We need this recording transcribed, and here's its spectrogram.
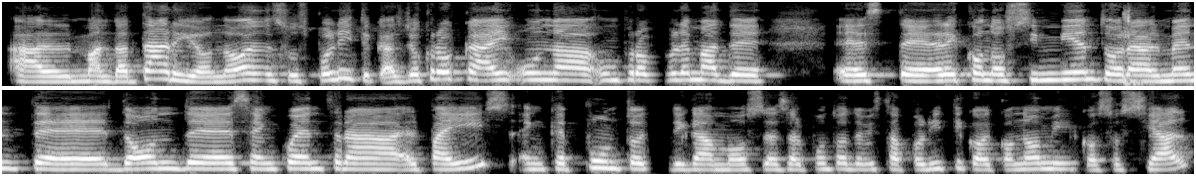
al mandatario, ¿no? En sus políticas. Yo creo que hay una, un problema de este reconocimiento realmente dónde se encuentra el país, en qué punto, digamos, desde el punto de vista político, económico, social,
